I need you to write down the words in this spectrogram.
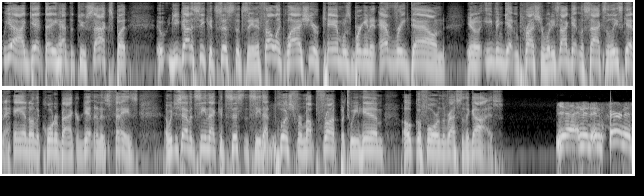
yeah, I get that he had the two sacks, but you got to see consistency. And it felt like last year Cam was bringing it every down, you know, even getting pressure. When he's not getting the sacks, at least getting a hand on the quarterback or getting in his face. And we just haven't seen that consistency, that push from up front between him, Okafor, and the rest of the guys. Yeah, and in, in fairness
